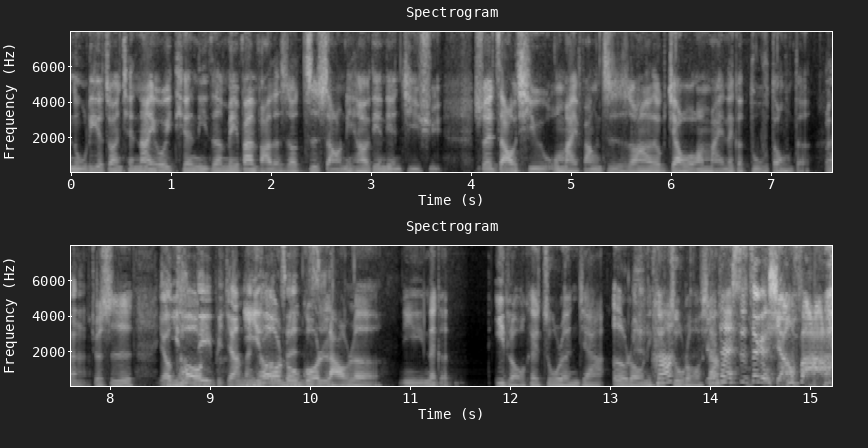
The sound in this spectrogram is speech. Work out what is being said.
努力的赚钱。哪有一天你真的没办法的时候，至少你还有点点积蓄。所以早期我买房子的时候，她都叫我要买那个独栋的，嗯，就是以后以后如果老了，你那个。一楼可以租人家，二楼你可以住楼上。原来是这个想法啊。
